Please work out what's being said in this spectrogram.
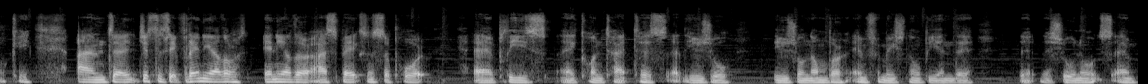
Okay. And uh, just to say, for any other any other aspects and support, uh, please uh, contact us at the usual the usual number. Information will be in the, the, the show notes. Um,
